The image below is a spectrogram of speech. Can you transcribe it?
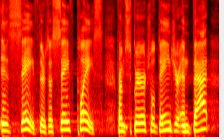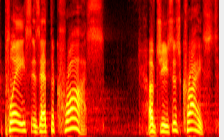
is safe. There's a safe place from spiritual danger, and that place is at the cross of Jesus Christ.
